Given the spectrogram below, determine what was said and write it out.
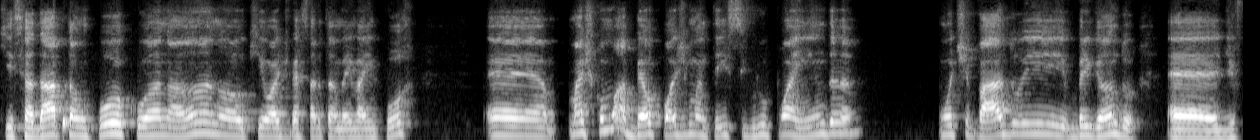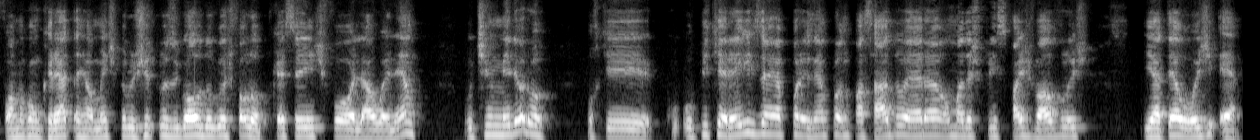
que se adaptam um pouco ano a ano ao que o adversário também vai impor. É, mas como o Abel pode manter esse grupo ainda motivado e brigando é, de forma concreta realmente pelos títulos, igual o Douglas falou? Porque se a gente for olhar o elenco, o time melhorou porque o Piquerez, é, por exemplo, ano passado era uma das principais válvulas e até hoje é.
